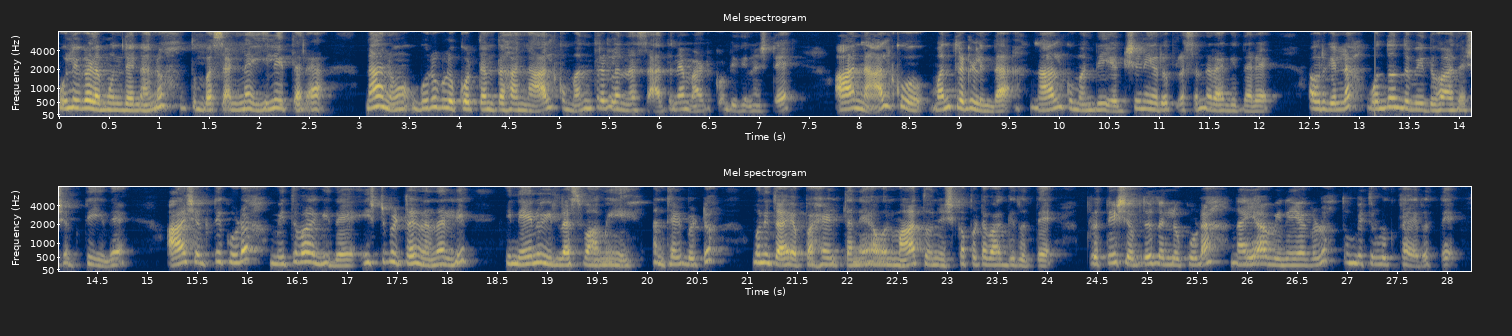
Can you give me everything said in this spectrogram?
ಹುಲಿಗಳ ಮುಂದೆ ನಾನು ತುಂಬ ಸಣ್ಣ ಇಲಿ ಥರ, ನಾನು ಗುರುಗಳು ಕೊಟ್ಟಂತಹ ನಾಲ್ಕು ಮಂತ್ರಗಳನ್ನು ಸಾಧನೆ ಮಾಡ್ಕೊಂಡಿದ್ದೀನಿ ಅಷ್ಟೇ ಆ ನಾಲ್ಕು ಮಂತ್ರಗಳಿಂದ ನಾಲ್ಕು ಮಂದಿ ಯಕ್ಷಿಣಿಯರು ಪ್ರಸನ್ನರಾಗಿದ್ದಾರೆ. ಅವ್ರಿಗೆಲ್ಲ ಒಂದೊಂದು ವಿಧವಾದ ಶಕ್ತಿ ಇದೆ. ಆ ಶಕ್ತಿ ಕೂಡ ಮಿತವಾಗಿದೆ. ಇಷ್ಟು ಬಿಟ್ಟರೆ ನನ್ನಲ್ಲಿ ಇನ್ನೇನೂ ಇಲ್ಲ ಸ್ವಾಮಿ ಅಂತ ಹೇಳಿಬಿಟ್ಟು ಮುನಿತಾಯಪ್ಪ ಹೇಳ್ತಾನೆ. ಅವನ ಮಾತು ನಿಷ್ಕಪಟವಾಗಿರುತ್ತೆ. ಪ್ರತಿ ಶಬ್ದದಲ್ಲೂ ಕೂಡ ನಯ ವಿನಯಗಳು ತುಂಬಿ ತುಳುಕ್ತಾ ಇರುತ್ತೆ.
